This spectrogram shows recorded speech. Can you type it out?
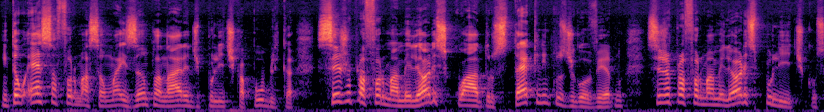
Então, essa formação mais ampla na área de política pública, seja para formar melhores quadros técnicos de governo, seja para formar melhores políticos,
